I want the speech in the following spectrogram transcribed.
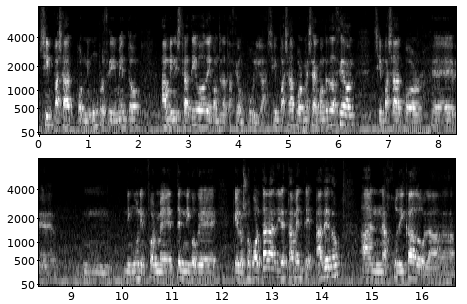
sin pasar por ningún procedimiento administrativo de contratación pública, sin pasar por mesa de contratación, sin pasar por eh, mm, ningún informe técnico que, que, lo soportara directamente a dedo, han adjudicado la,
